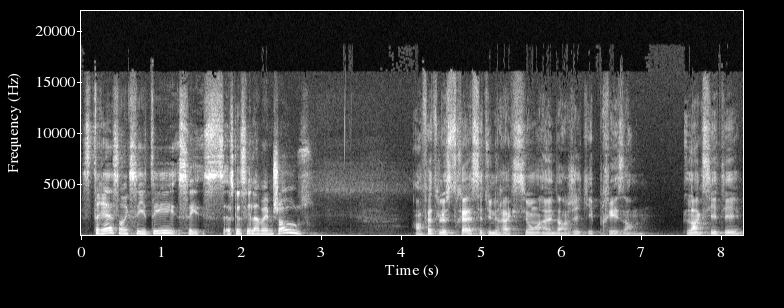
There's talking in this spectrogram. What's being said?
stress, anxiété, est-ce que c'est la même chose? En fait, le stress, c'est une réaction à un danger qui est présent. L'anxiété,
